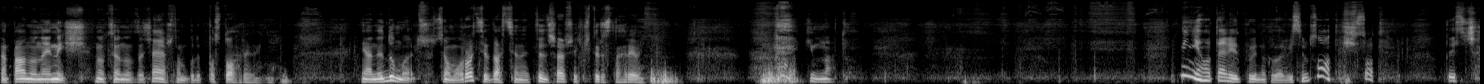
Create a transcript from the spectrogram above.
напевно, найнижчі. Ну це не означає, що там буде по 100 гривень. Я не думаю, що в цьому році вдасться знайти дешевше 400 гривень. Кімнату. Міні-готелі, відповідно, коли 800, 600, 1000.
